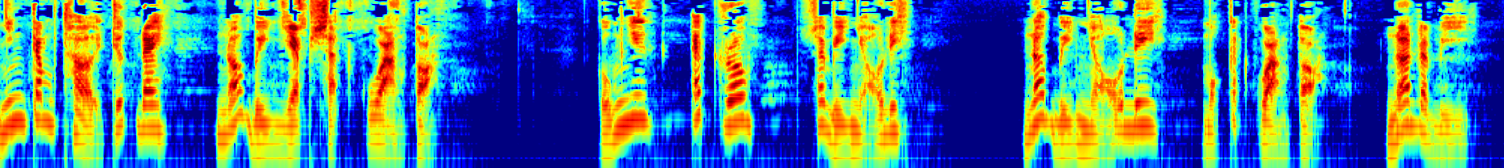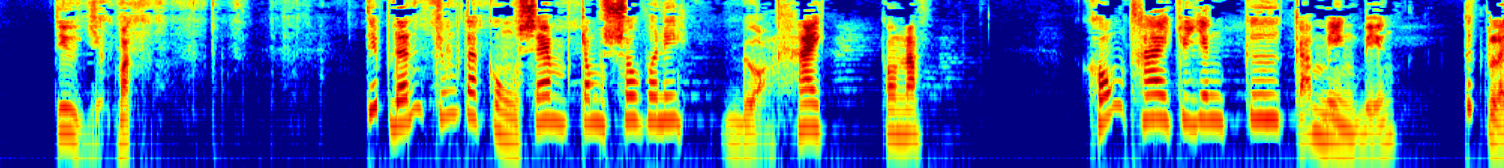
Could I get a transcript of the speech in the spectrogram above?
Nhưng trong thời trước đây, nó bị dẹp sạch hoàn toàn. Cũng như Ekron sẽ bị nhổ đi. Nó bị nhổ đi một cách hoàn toàn. Nó đã bị tiêu diệt mất. Tiếp đến chúng ta cùng xem trong Sophoni đoạn 2 câu 5. Khốn thai cho dân cư cả miền biển, tức là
